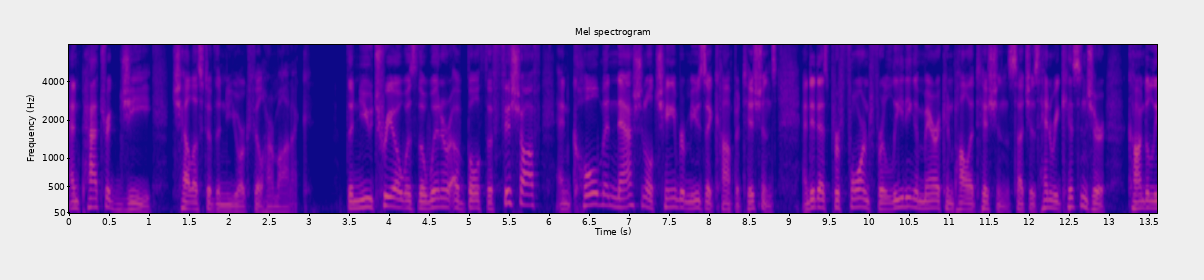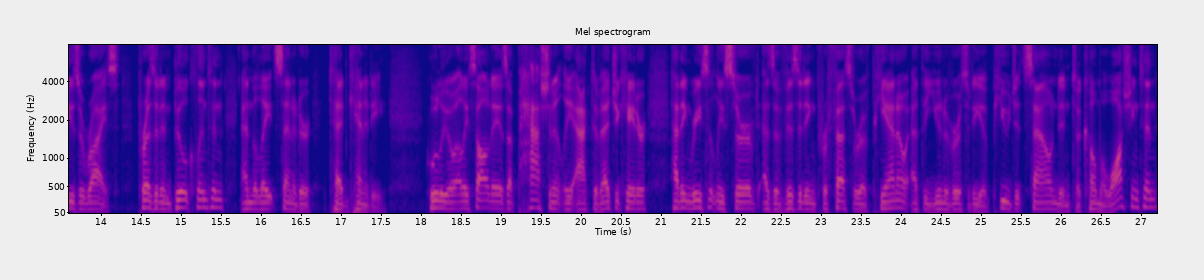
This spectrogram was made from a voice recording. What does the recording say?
and Patrick Jee, cellist of the New York Philharmonic. The new trio was the winner of both the Fischoff and Coleman National Chamber Music competitions, and it has performed for leading American politicians such as Henry Kissinger, Condoleezza Rice, President Bill Clinton, and the late Senator Ted Kennedy. Julio Elizalde is a passionately active educator, having recently served as a visiting professor of piano at the University of Puget Sound in Tacoma, Washington.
